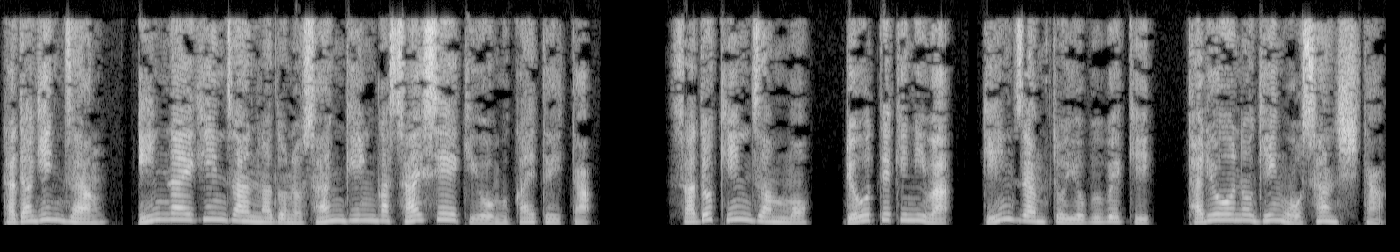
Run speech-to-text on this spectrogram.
忠銀山、院内銀山などの三銀が最盛期を迎えていた。佐渡金山も、量的には銀山と呼ぶべき多量の銀を産した。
